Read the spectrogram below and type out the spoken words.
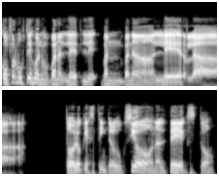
Conforme ustedes bueno, van, a leer, van, a leer todo lo que es esta introducción al texto,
